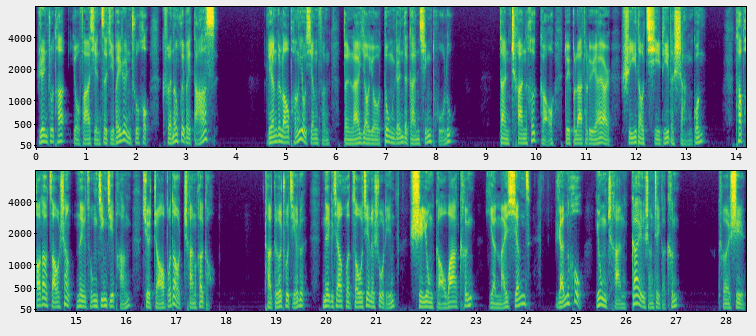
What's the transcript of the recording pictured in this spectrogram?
认出他又发现自己被认出后可能会被打死。两个老朋友相逢，本来要有动人的感情吐露，但铲和镐对布拉特吕埃尔是一道启迪的闪光。他跑到早上那丛荆棘旁，却找不到铲和镐。他得出结论：那个家伙走进了树林，使用镐挖坑掩埋箱子，然后用铲盖上这个坑。可是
